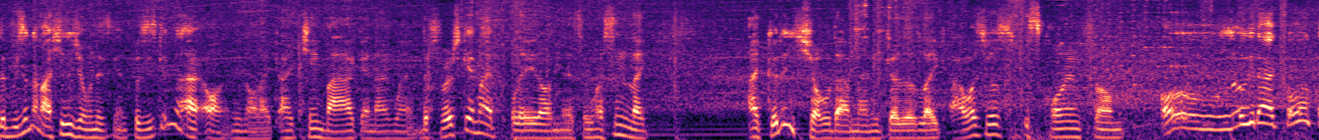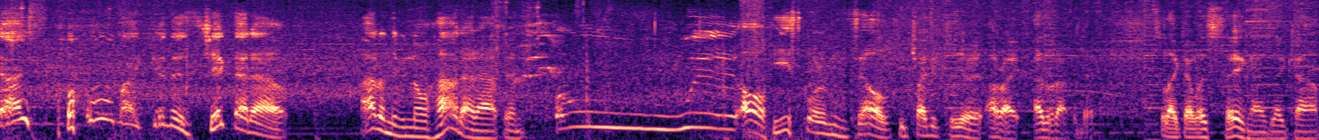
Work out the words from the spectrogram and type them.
the reason I'm actually enjoying this game because this game I oh you know like I came back and I went the first game I played on this it wasn't like I couldn't show that many because like I was just scoring from oh look at that goal guys! Oh my goodness check that out! I don't even know how that happened. Oh oh he scored himself. He tried to clear it. All right that's what happened there like I was saying, I like uh,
